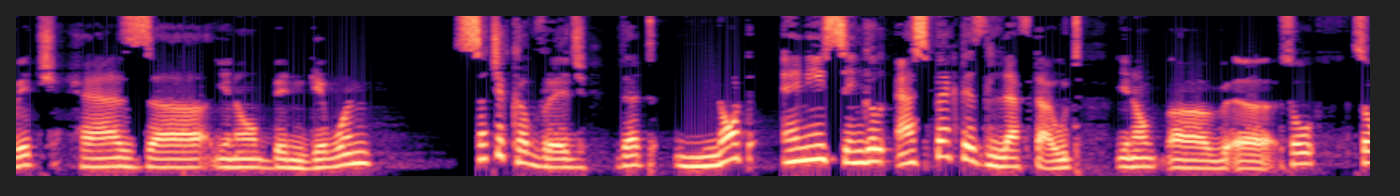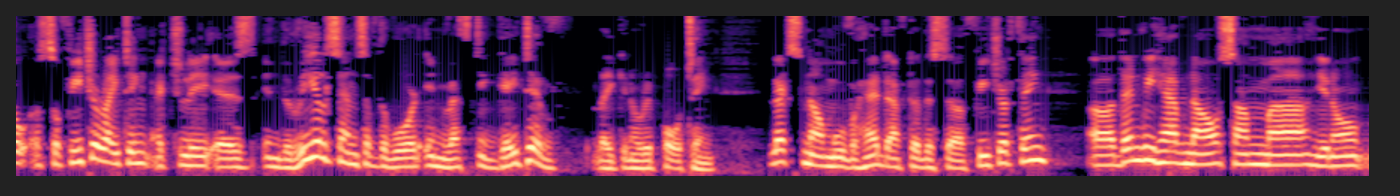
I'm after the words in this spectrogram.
which has, you know, been given such a coverage that not any single aspect is left out, you know. So so so feature writing actually is in the real sense of the word investigative like you know reporting. Let's now move ahead after this uh, feature thing. Uh, then we have now some uh, you know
